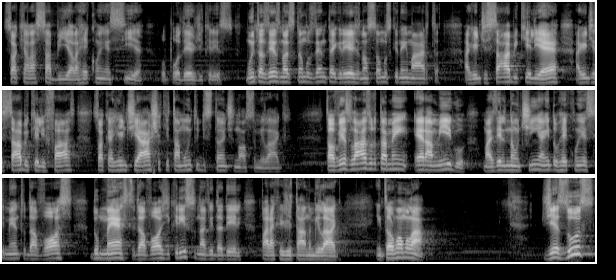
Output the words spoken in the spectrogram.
Só que ela sabia, ela reconhecia o poder de Cristo. Muitas vezes nós estamos dentro da igreja, nós somos que nem Marta. A gente sabe que Ele é, a gente sabe o que Ele faz, só que a gente acha que está muito distante o nosso milagre. Talvez Lázaro também era amigo, mas ele não tinha ainda o reconhecimento da voz do Mestre, da voz de Cristo na vida dele, para acreditar no milagre. Então vamos lá. Jesus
